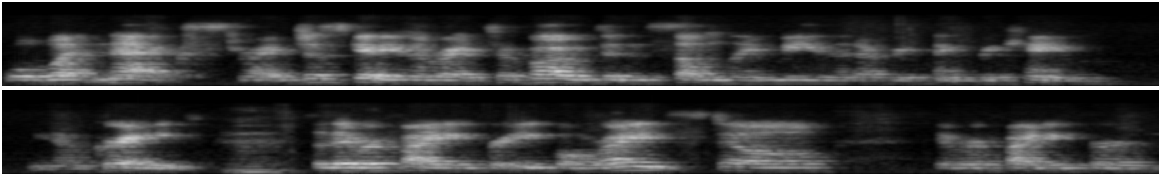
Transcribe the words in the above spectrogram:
well, what next, right? Just getting the right to vote didn't suddenly mean that everything became, you know, great. Mm. So they were fighting for equal rights still. They were fighting for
